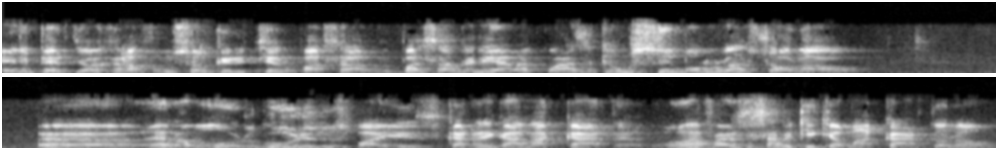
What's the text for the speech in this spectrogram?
ele perdeu aquela função que ele tinha no passado. No passado ele era quase que um símbolo nacional. Uh, era o orgulho dos países, carregava a carta. Ô, Rafael, você sabe o que é uma carta ou não?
